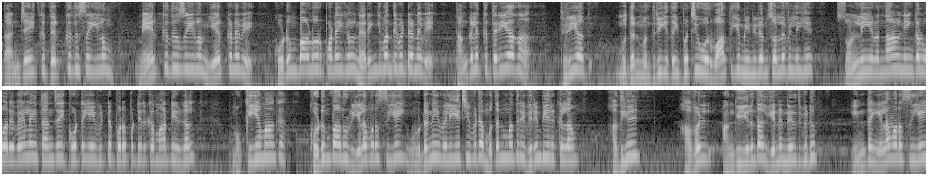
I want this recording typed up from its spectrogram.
தஞ்சைக்கு தெற்கு திசையிலும் மேற்கு திசையிலும் ஏற்கனவே கொடும்பாலூர் படைகள் நெருங்கி வந்து விட்டனவே தங்களுக்கு தெரியாதா? தெரியாது. முதன் மந்திரி இதை பற்றி ஒரு வார்த்தையும் என்னிடம் சொல்லவில்லையே. சொல்லியிருந்தால் நீங்கள் ஒருவேளை தஞ்சை கோட்டையை விட்டு புறப்பட்டிருக்க மாட்டீர்கள்? முக்கியமாக கொடும்பாலூர் இளவரசியை உடனே வெளியேற்றிவிட முதன் மந்திரி விரும்பியிருக்கலாம். அது ஏன்? அவள் அங்கு இருந்தால் என்ன நிறுத்திவிடும்? இந்த இளவரசியை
